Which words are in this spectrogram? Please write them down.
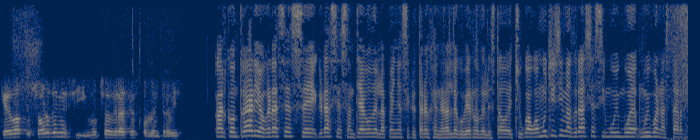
Quedo a tus órdenes y muchas gracias por la entrevista. Al contrario, gracias, eh, gracias Santiago de la Peña, secretario general de Gobierno del Estado de Chihuahua. Muchísimas gracias y muy, muy buenas tardes.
